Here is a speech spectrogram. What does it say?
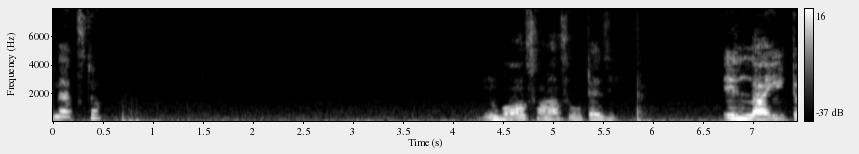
ਨੈਕਸਟ ਬਹੁਤ ਸੋਹਣਾ ਸੂਟ ਹੈ ਜੀ। ਇਹ ਲਾਈਟ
